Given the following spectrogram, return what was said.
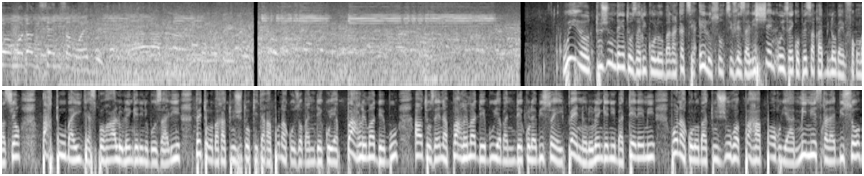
bongo donc esengisa moye te Oui, euh, toujours ndenge tozali koloba na kati ya Elo son TV ezali chaîne oyo ezali kopesaka bino ba information partout ba diaspora lolenge nini bozali pe tolobaka toujours tokitaka pona kozwa ba ndeko ya parlement debout awa tozali na parlement debout ya ba ndeko na biso ya IPN lolenge nini batelemi pona koloba toujours par rapport ya ministre na biso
